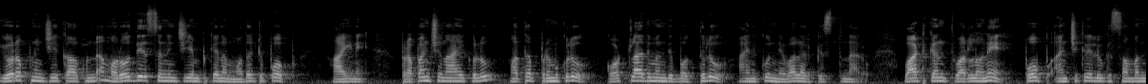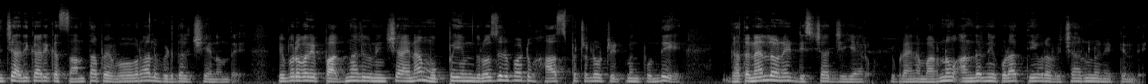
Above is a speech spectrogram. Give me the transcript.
యూరప్ నుంచి కాకుండా మరో దేశం నుంచి ఎంపికైన మొదటి పోప్ ఆయనే. ప్రపంచ నాయకులు మత ప్రముఖులు కోట్లాది మంది భక్తులు ఆయనకు నివాళులర్పిస్తున్నారు. వాటికన్ త్వరలోనే పోప్ అంత్యక్రియలకు సంబంధించి అధికారిక సంతాప వివరాలు విడుదల చేయనుంది. ఫిబ్రవరి పద్నాలుగు నుంచి ఆయన ముప్పై ఎనిమిది రోజుల పాటు హాస్పిటల్లో ట్రీట్మెంట్ పొంది గత నెలలోనే డిశ్చార్జ్ అయ్యారు. ఇప్పుడు ఆయన మరణం అందరినీ కూడా తీవ్ర విచారణలో నెట్టింది.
